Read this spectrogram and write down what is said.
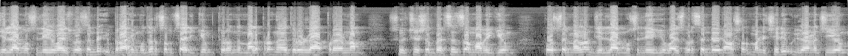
ജില്ലാ മുസ്ലിം ലീഗ് വൈസ് പ്രസിഡന്റ് ഇബ്രാഹിം മുദർ സംസാരിക്കും. തുടർന്ന് മലപ്പുറം നഗരത്തിലുള്ള പ്രകടനം സുവിശേഷം പരിസ്ഥിതി സമാപിക്കും. പൊതുസമ്മേളനം ജില്ലാ മുസ്ലിം ലീഗ് വൈസ് പ്രസിഡന്റ് നൌഷർ മണിശ്ശേരി ഉദ്ഘാടനം ചെയ്യും.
